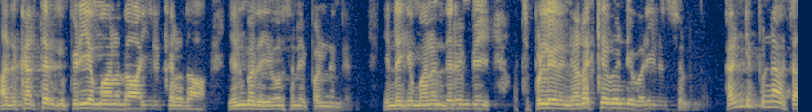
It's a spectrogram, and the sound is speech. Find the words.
அது கர்த்தருக்கு பிரியமானதா இருக்கிறதா என்பதை யோசனை பண்ணுங்கள். இன்றைக்கு மனம் திரும்பி பிள்ளைகளை நடக்க வேண்டிய வழியில சொல்லுங்க கண்டிப்புன்னா ச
